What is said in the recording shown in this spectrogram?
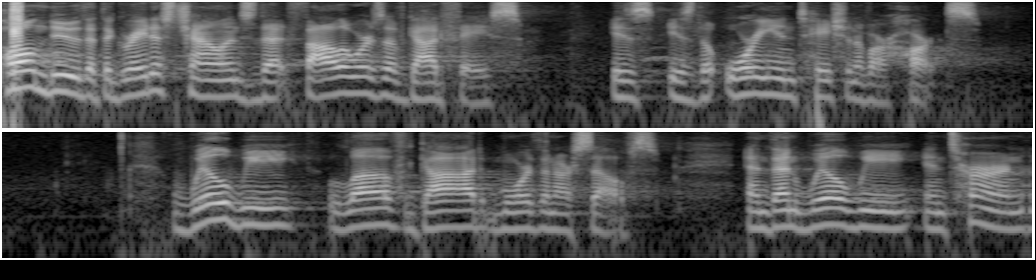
Paul knew that the greatest challenge that followers of God face is, is the orientation of our hearts. Will we love God more than ourselves? And then will we, in turn,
